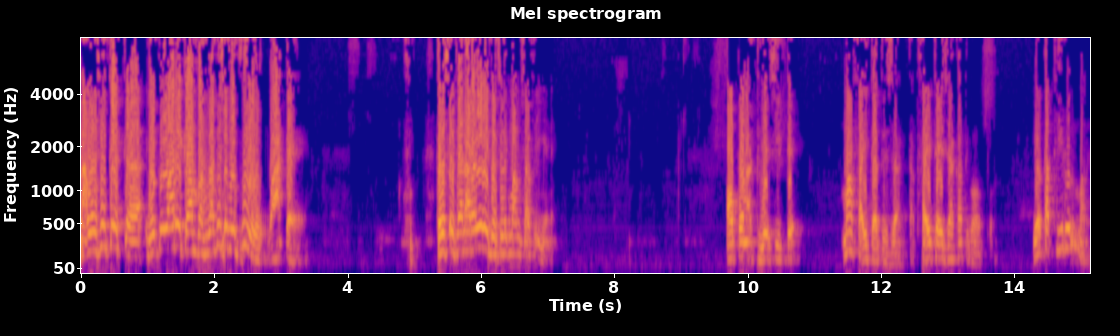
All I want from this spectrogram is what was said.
Nak wong suke gak, ya keluarnya gampang, tapi sing mlebu yo wae. Terus Ibn lagi sulit Imam Syafi'i ini. Apa nak duit sidik? Ma faidah itu zakat. Faidah zakat itu apa? Ya tathirul mal.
